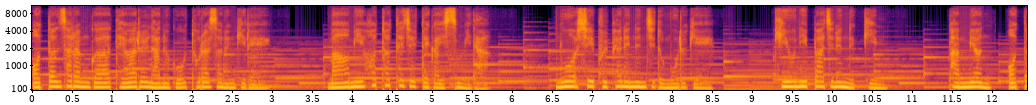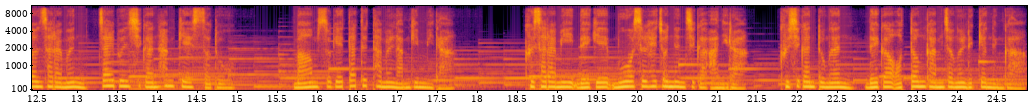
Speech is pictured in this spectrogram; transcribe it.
어떤 사람과 대화를 나누고 돌아서는 길에 마음이 헛헛해질 때가 있습니다. 무엇이 불편했는지도 모르게 기운이 빠지는 느낌. 반면 어떤 사람은 짧은 시간 함께 했어도 마음속에 따뜻함을 남깁니다. 그 사람이 내게 무엇을 해줬는지가 아니라 그 시간 동안 내가 어떤 감정을 느꼈는가.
